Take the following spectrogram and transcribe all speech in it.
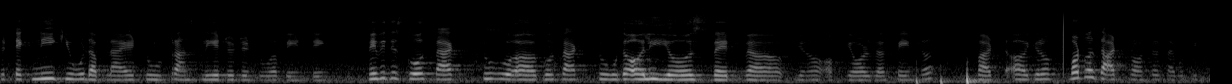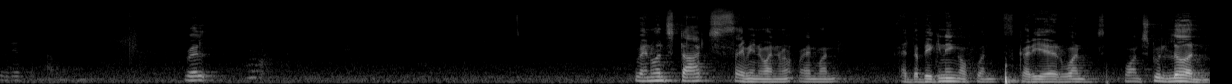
the technique you would apply to translate it into a painting? Maybe this goes back to uh, goes back to the early years when uh, you know of yours as painter. But uh, you know, what was that process? I would be curious about. Well, when one starts, I mean, when, when one, at the beginning of one's career, one wants to learn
